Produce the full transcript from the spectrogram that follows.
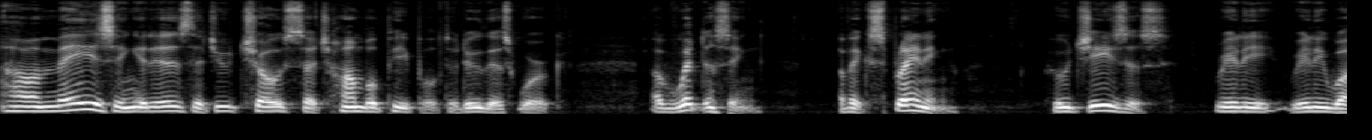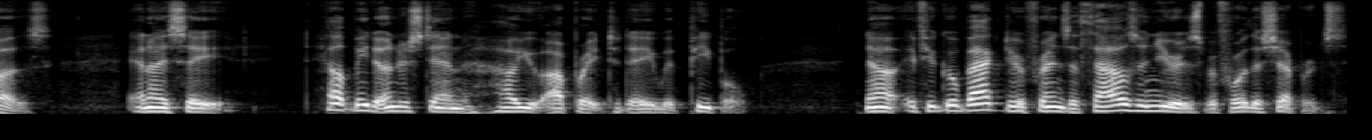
how amazing it is that you chose such humble people to do this work of witnessing, of explaining who Jesus really, really was. And I say, help me to understand how you operate today with people. Now, if you go back, dear friends, a thousand years before the shepherds,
